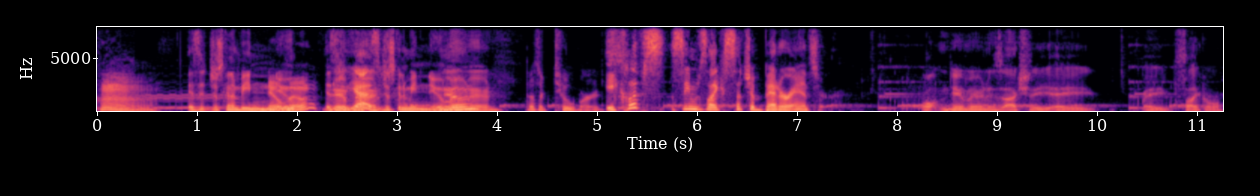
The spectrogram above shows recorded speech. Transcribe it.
Hmm. Is it just gonna be New new, moon? Is New it, yeah, is it just gonna be new, moon? Those are two words. Eclipse seems like such a better answer. Well, new moon is actually a a cycle.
